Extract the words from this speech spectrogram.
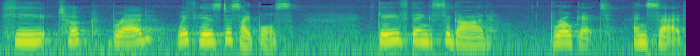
he took bread with his disciples, gave thanks to God, broke it, and said,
